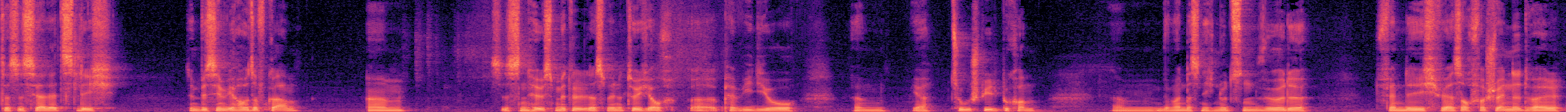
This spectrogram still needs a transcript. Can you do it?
das ist ja letztlich ein bisschen wie Hausaufgaben. Ähm, es ist ein Hilfsmittel, das wir natürlich auch äh, per Video ähm, ja, zugespielt bekommen. Ähm, wenn man das nicht nutzen würde, fände ich, wäre es auch verschwendet, weil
